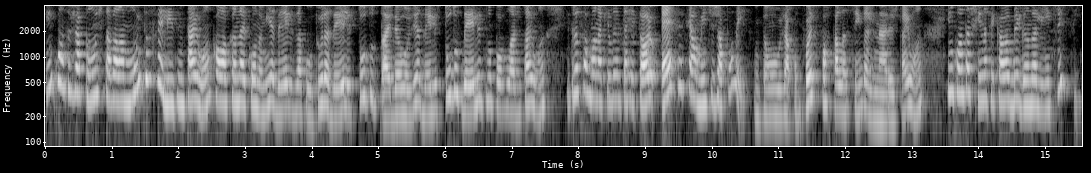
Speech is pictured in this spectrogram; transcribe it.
enquanto o Japão estava lá muito feliz em Taiwan, colocando a economia deles, a cultura deles, tudo, a ideologia deles, tudo deles no povo lá de Taiwan e transformando aquilo em território essencialmente japonês. Então o Japão foi se fortalecendo ali na área de Taiwan, enquanto a China ficava brigando ali entre si.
